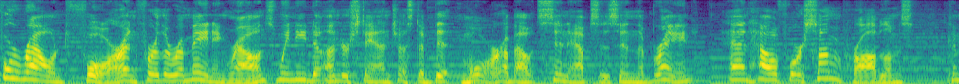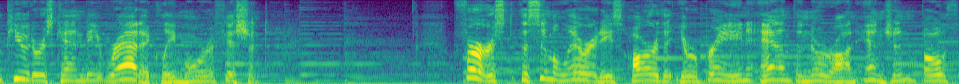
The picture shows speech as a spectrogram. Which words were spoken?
For round four and for the remaining rounds, we need to understand just a bit more about synapses in the brain and how, for some problems, computers can be radically more efficient. First, the similarities are that your brain and the neuron engine both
